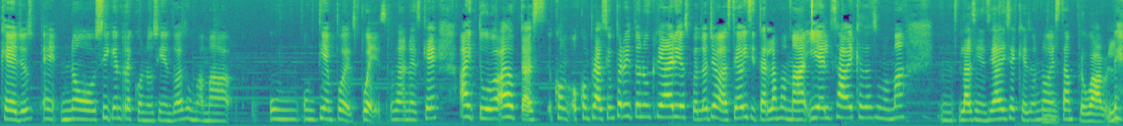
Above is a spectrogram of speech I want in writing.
que ellos eh, no siguen reconociendo a su mamá un, tiempo después. O sea, no es que, ay, tú adoptas o compraste un perrito en un criadero y después lo llevaste a visitar la mamá y él sabe que esa es su mamá. Mm, la ciencia dice que eso no, es tan probable.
